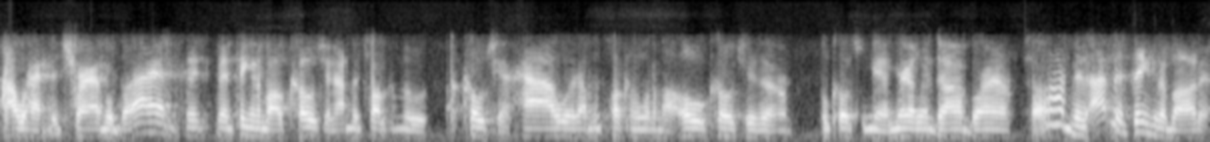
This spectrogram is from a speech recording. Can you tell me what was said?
I would have to travel, but I been, been thinking about coaching. I've been talking to a coach in Howard. I've been talking to one of my old coaches um, who coached me at Maryland, Don Brown. So I've been I've been thinking about it.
